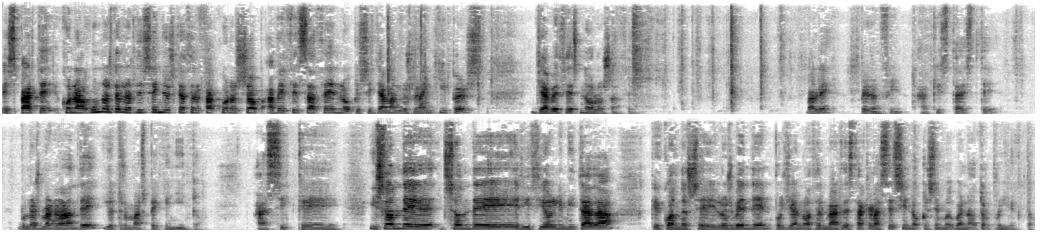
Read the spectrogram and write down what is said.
es parte, con algunos de los diseños que hace el Facuro Shop, a veces hacen lo que se llaman los line keepers y a veces no los hacen. ¿Vale? Pero en fin, aquí está este. Uno es más grande y otro más pequeñito. Así que... Y son de, son de edición limitada que cuando se los venden, pues ya no hacen más de esta clase, sino que se mueven a otro proyecto.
